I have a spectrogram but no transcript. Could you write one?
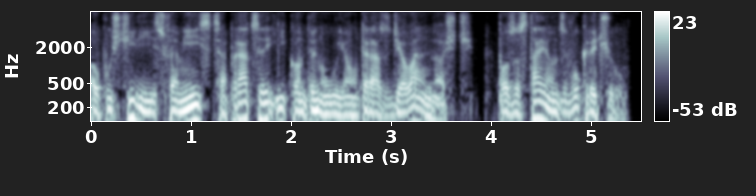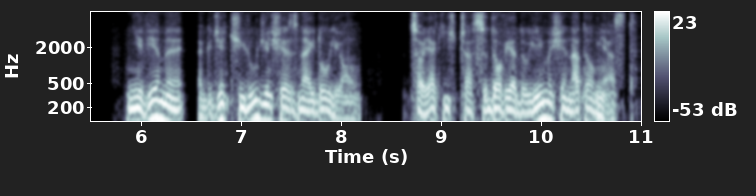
opuścili swe miejsca pracy i kontynuują teraz działalność, pozostając w ukryciu. Nie wiemy, gdzie ci ludzie się znajdują. Co jakiś czas dowiadujemy się natomiast,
